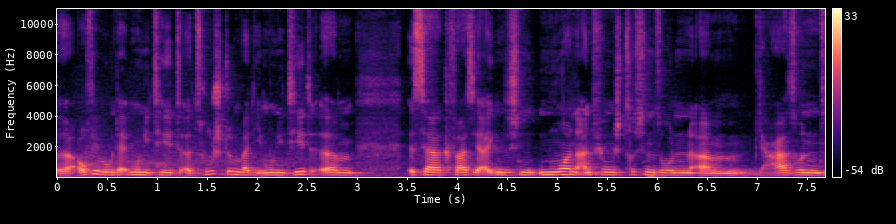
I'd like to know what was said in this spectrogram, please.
äh, Aufhebung der Immunität äh, zustimmen, weil die Immunität ähm, ist ja quasi eigentlich nur in Anführungsstrichen so ein, ähm, ja, so ein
